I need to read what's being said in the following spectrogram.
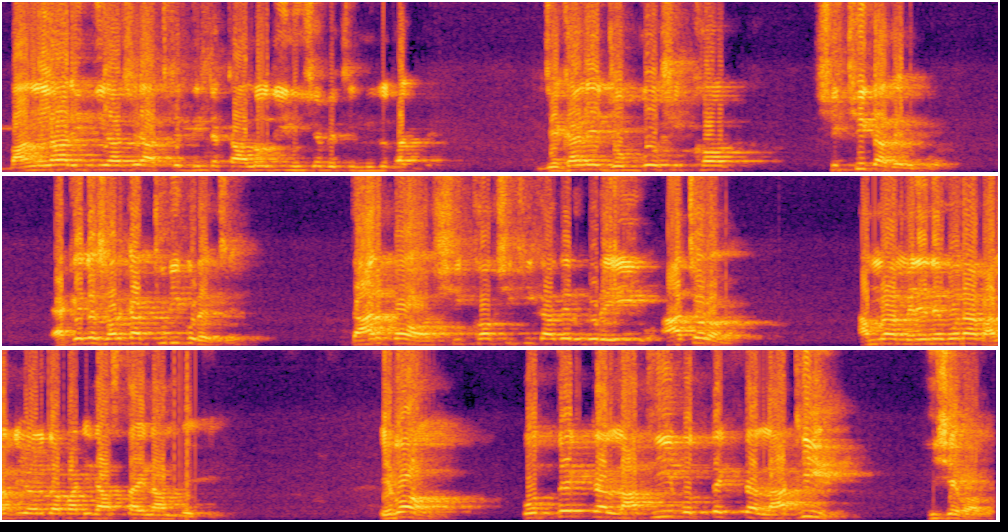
বাংলার ইতিহাসে আজকের দিনটা কালো দিন হিসেবে চিহ্নিত থাকবে। যেখানে যোগ্য শিক্ষক, শিক্ষিকাদের উপর। একে তো সরকার চুরি করেছে। তারপর শিক্ষক, শিক্ষিকাদের উপর এই আচরণ আমরা মেনে নেব না, ভারতীয় জনতা পার্টি রাস্তায় নামবে এবং প্রত্যেকটা লাঠি, প্রত্যেকটা লাঠির হিসেব হবে।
